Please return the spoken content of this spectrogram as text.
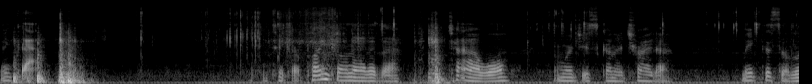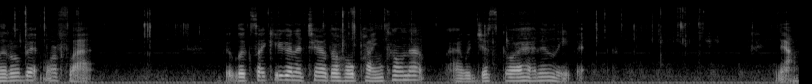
Like that. We'll take our pine cone out of the towel and we're just going to try to make this a little bit more flat. If it looks like you're going to tear the whole pine cone up, I would just go ahead and leave it. Now,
